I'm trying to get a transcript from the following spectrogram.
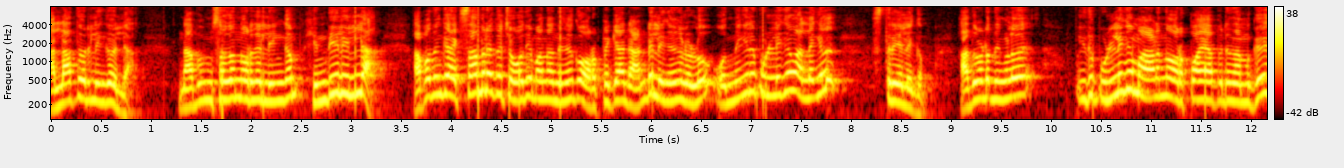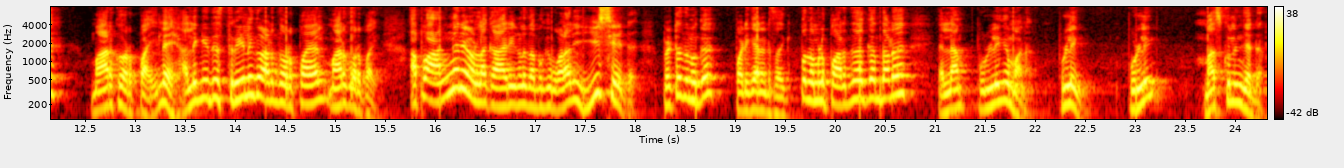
അല്ലാത്തൊരു ലിംഗമില്ല നപുംസകം എന്ന് പറഞ്ഞ ലിംഗം ഹിന്ദിയിലില്ല അപ്പോൾ നിങ്ങൾക്ക് എക്സാമിനൊക്കെ ചോദ്യം വന്നാൽ നിങ്ങൾക്ക് ഉറപ്പിക്കാൻ രണ്ട് ലിംഗങ്ങളുള്ളൂ. ഒന്നുകിൽ പുള്ളിംഗം അല്ലെങ്കിൽ സ്ത്രീലിംഗം. അതുകൊണ്ട് നിങ്ങൾ ഇത് പുള്ളിംഗമാണെന്ന് ഉറപ്പായാൽ പിന്നെ നമുക്ക് മാർക്ക് ഉറപ്പായി അല്ലേ അല്ലെങ്കിൽ ഇത് സ്ത്രീലിംഗമാണെന്ന് ഉറപ്പായാൽ മാർക്ക് ഉറപ്പായി. അപ്പോൾ അങ്ങനെയുള്ള കാര്യങ്ങൾ നമുക്ക് വളരെ ഈസി ആയിട്ട് പെട്ടെന്ന് നമുക്ക് പഠിക്കാനായിട്ട് സാധിക്കും. ഇപ്പോൾ നമ്മൾ പറഞ്ഞതൊക്കെ എന്താണ്? എല്ലാം പുള്ളിംഗമാണ്. പുള്ളിങ് പുള്ളിങ് മസ്കുലിൻ ജെൻഡർ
